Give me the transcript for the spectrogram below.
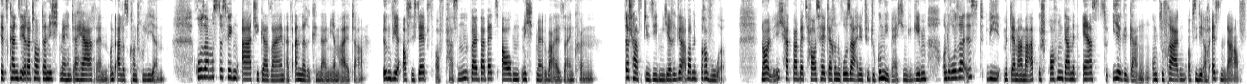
Jetzt kann sie ihrer Tochter nicht mehr hinterherrennen und alles kontrollieren. Rosa muss deswegen artiger sein als andere Kinder in ihrem Alter. Irgendwie auf sich selbst aufpassen, weil Babettes Augen nicht mehr überall sein können. Das schafft die Siebenjährige aber mit Bravour. Neulich hat Babettes Haushälterin Rosa eine Tüte Gummibärchen gegeben und Rosa ist, wie mit der Mama abgesprochen, damit erst zu ihr gegangen, um zu fragen, ob sie die auch essen darf.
